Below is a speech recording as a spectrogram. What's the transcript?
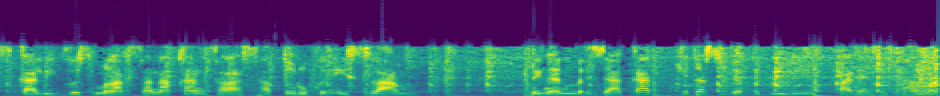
sekaligus melaksanakan salah satu rukun Islam. Dengan berzakat kita sudah peduli pada sesama.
